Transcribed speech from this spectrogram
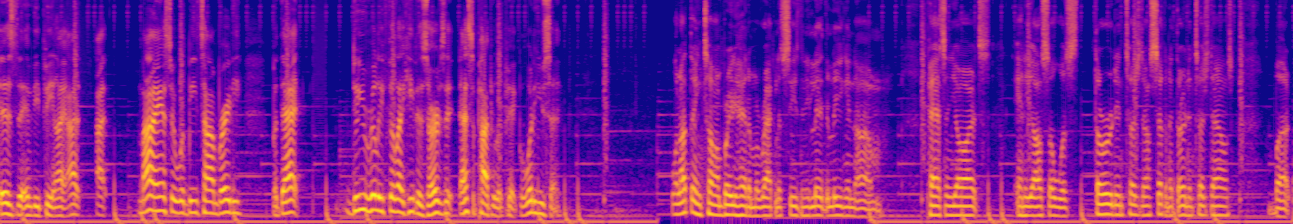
is the MVP? Like I, I my answer would be Tom Brady, but that do you really feel like he deserves it? That's a popular pick, but what do you say? Well, I think Tom Brady had a miraculous season. He led the league in um, passing yards, and he also was third in touchdowns, second and third in touchdowns. But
